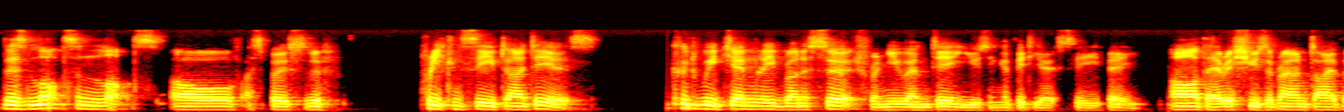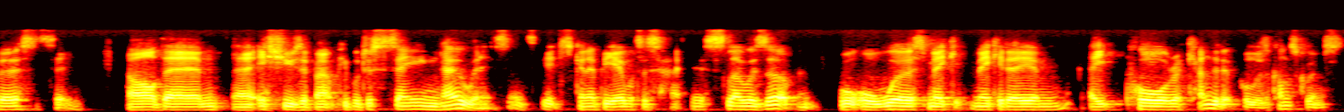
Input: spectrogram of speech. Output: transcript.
there's lots and lots of, I suppose, sort of preconceived ideas. Could we generally run a search for a new MD using a video CV? Are there issues around diversity? Are there uh, issues about people just saying no, and it's it's, it's going to be able to slow us up, or, or, worse, make it make it a um, a poorer candidate pool as a consequence?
